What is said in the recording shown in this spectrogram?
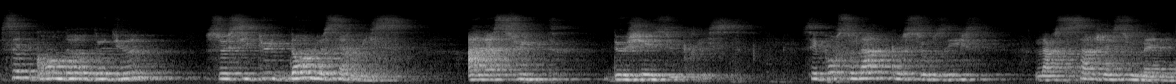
Cette grandeur de Dieu, se situe dans le service, à la suite de Jésus-Christ. C'est pour cela que surgit la sagesse humaine,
